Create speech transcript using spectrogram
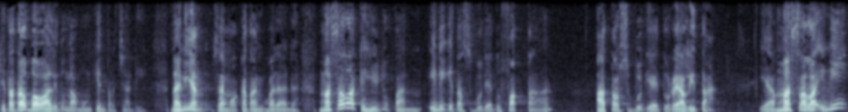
kita tahu bahwa hal itu nggak mungkin terjadi. Nah ini yang saya mau katakan kepada Anda. Masalah kehidupan ini kita sebut yaitu fakta atau sebut yaitu realita. Ya, masalah ini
